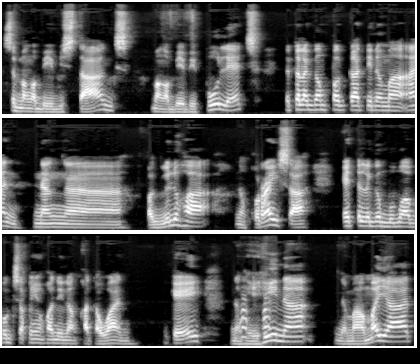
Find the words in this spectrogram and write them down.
sa mga baby stags, mga baby pullets, na talagang pagka tinamaan ng uh, pagluluha, ng kuraysa, eh talagang bumabagsak yung kanilang katawan. Okay? Nanghihina, namamayat,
